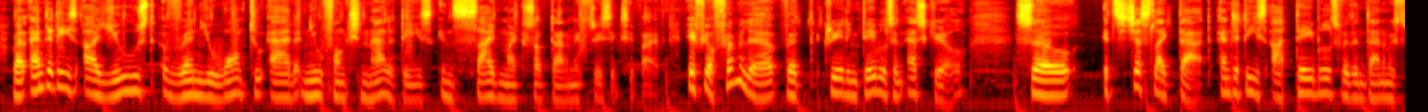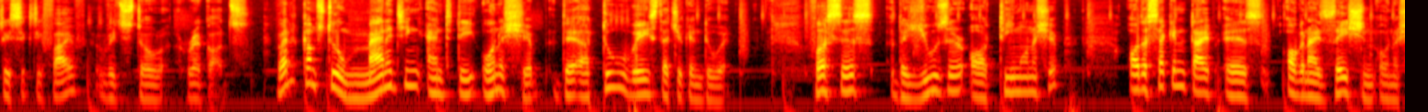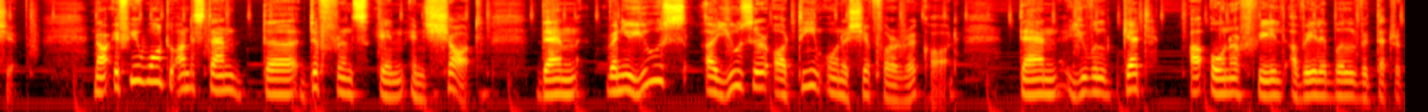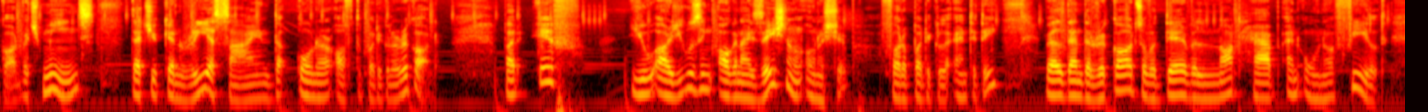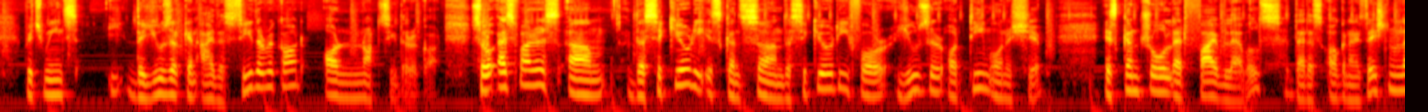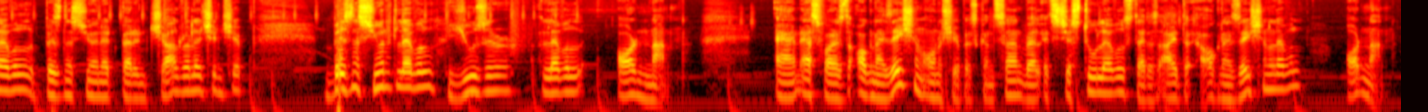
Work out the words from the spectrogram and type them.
Well, entities are used when you want to add new functionalities inside Microsoft Dynamics 365. If you're familiar with creating tables in SQL, so it's just like that. Entities are tables within Dynamics 365 which store records. When it comes to managing entity ownership, there are two ways that you can do it. First is the user or team ownership, or the second type is organization ownership. Now, if you want to understand the difference in, in short, then when you use a user or team ownership for a record, then you will get a owner field available with that record, which means that you can reassign the owner of the particular record. But if you are using organizational ownership for a particular entity, well, then the records over there will not have an owner field, which means the user can either see the record or not see the record. So as far as um, the security is concerned, the security for user or team ownership is controlled at five levels. That is organizational level, business unit, parent-child relationship, business unit level, user level, or none. And as far as the organization ownership is concerned, well, it's just two levels. That is either organization level or none.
